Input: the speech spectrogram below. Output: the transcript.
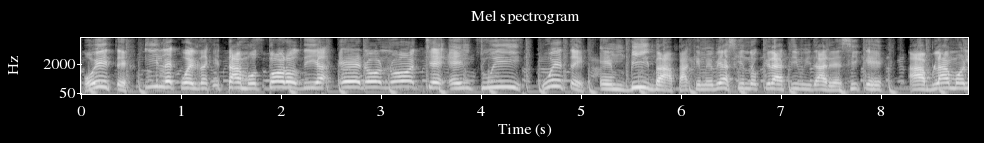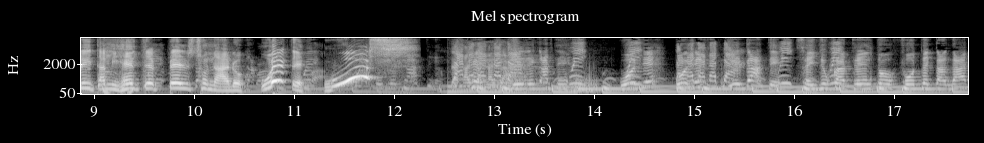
¿Oíste? Y recuerda que estamos todos los días en la noche en Twitch, ¿oíste? En viva para que me vea haciendo creatividades. Así que hablamos ahorita, mi gente personal. ¿Oíste? ¡Wush! Llegate, oye, oye, llegate, se yuca Trento, fote cagate.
